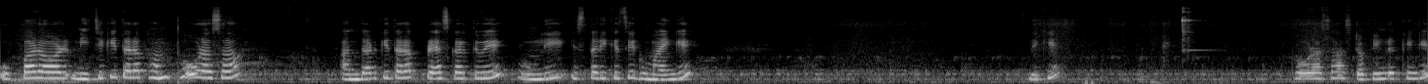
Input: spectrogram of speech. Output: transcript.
ऊपर और नीचे की तरफ़ हम थोड़ा सा अंदर की तरफ़ प्रेस करते हुए उंगली इस तरीके से घुमाएँगे। देखिए। थोड़ा सा स्टफिंग रखेंगे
